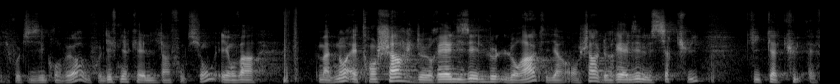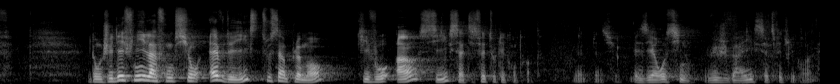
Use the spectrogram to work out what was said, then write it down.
Il faut utiliser Grover, il faut définir quelle est la fonction, et on va maintenant être en charge de réaliser l'oracle, c'est-à-dire en charge de réaliser le circuit qui calcule f. Donc j'ai défini la fonction f de x tout simplement qui vaut 1 si x satisfait toutes les contraintes, bien sûr, et 0 sinon, vu que je veux un x satisfait toutes les contraintes.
